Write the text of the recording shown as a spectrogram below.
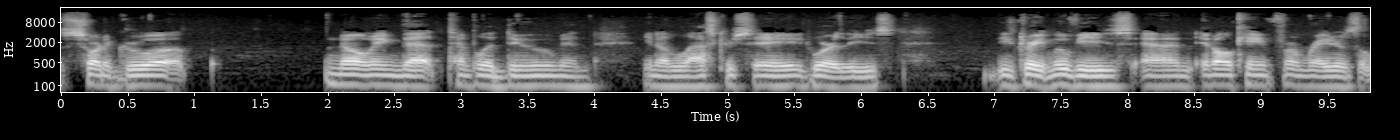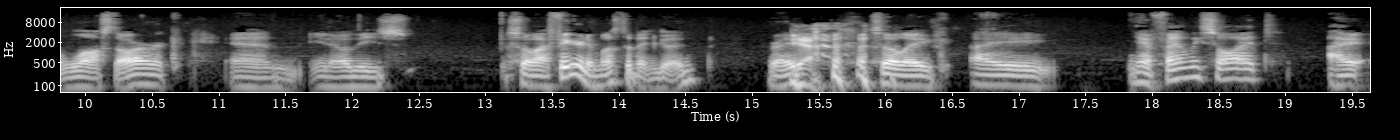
sort of grew up knowing that Temple of Doom and you know The Last Crusade were these these great movies, and it all came from Raiders of the Lost Ark, and you know these so I figured it must have been good, right? Yeah. so like I, yeah, finally saw it. I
